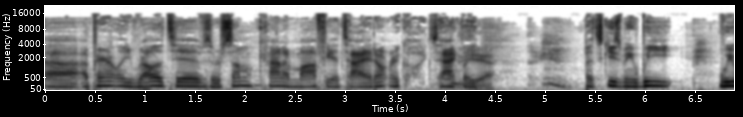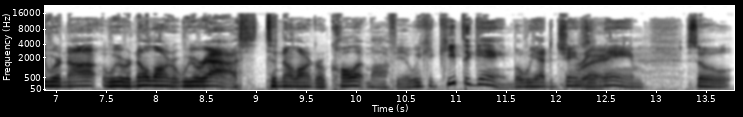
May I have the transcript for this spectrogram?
uh, apparently relatives or some kind of mafia tie. I don't recall exactly. yeah But excuse me, we we were not we were no longer we were asked to no longer call it mafia. We could keep the game, but we had to change the name. So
